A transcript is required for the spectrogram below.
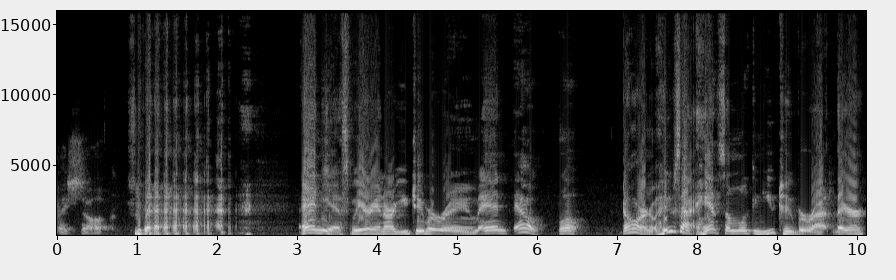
They suck. and yes, we are in our YouTuber room. And oh, well, darn, who's that handsome looking YouTuber right there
